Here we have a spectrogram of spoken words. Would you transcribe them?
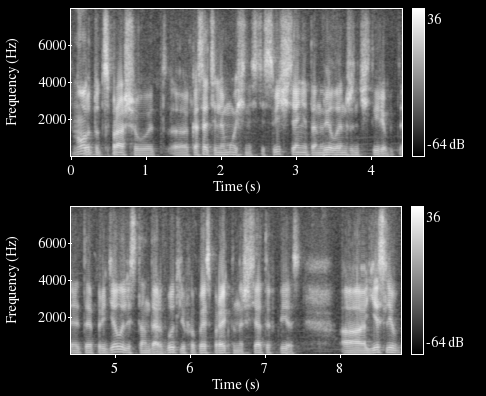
Ну, вот тут спрашивают э, касательно мощности. Switch тянет Unreal Engine 4. Это предел или стандарт? Будет ли FPS проекта на 60 FPS? А, если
